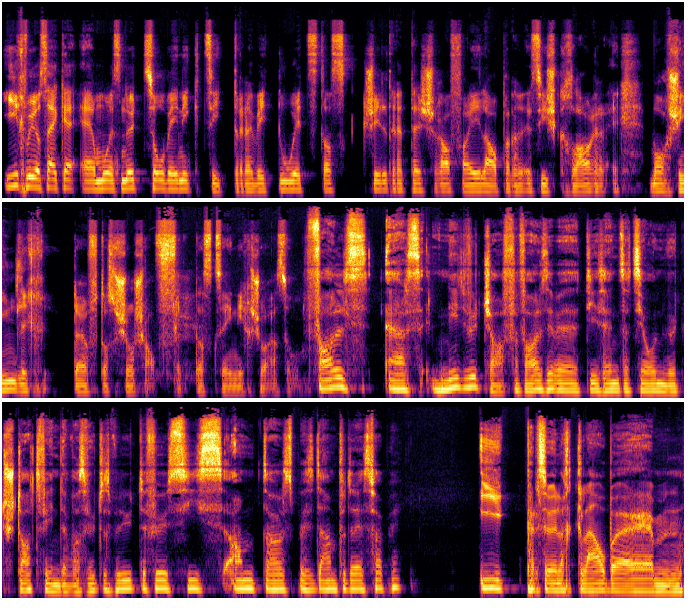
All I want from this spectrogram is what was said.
ich würde sagen, er muss nicht so wenig zittern, wie du jetzt das geschildert hast, Raphael, aber es ist klar, wahrscheinlich darf das schon schaffen. Das sehe ich schon auch so. Falls er es nicht wird schaffen, falls eben die Sensation wird stattfinden, was würde das bedeuten für sein Amt als Präsident der SVP? Ich persönlich glaube, ähm,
